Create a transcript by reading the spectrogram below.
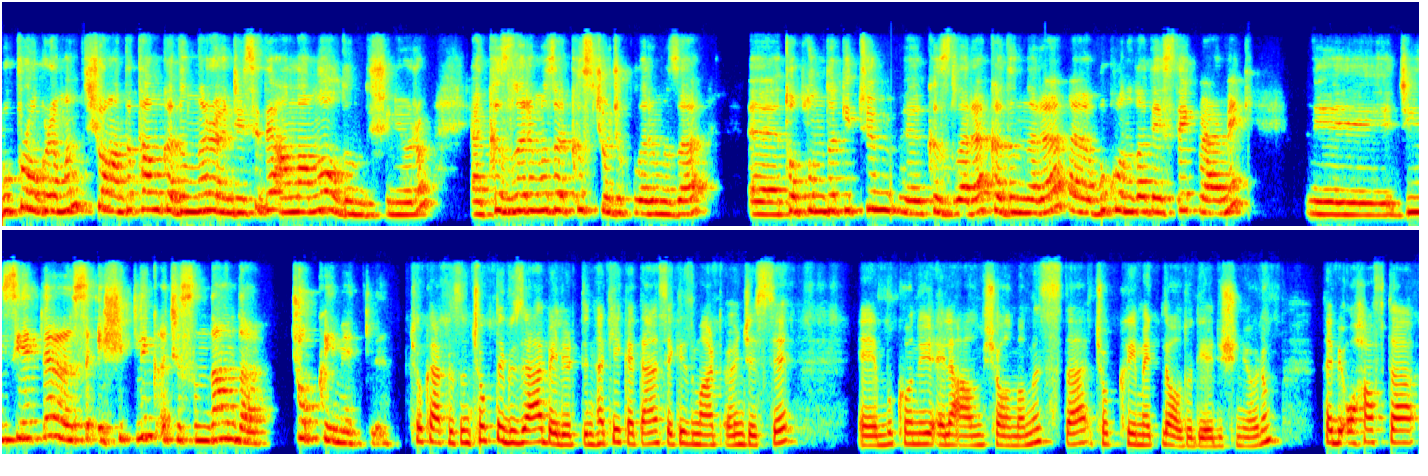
bu programın şu anda tam kadınlar öncesi de anlamlı olduğunu düşünüyorum. Yani kızlarımıza, kız çocuklarımıza, e, toplumdaki tüm e, kızlara, kadınlara e, bu konuda destek vermek cinsiyetler arası eşitlik açısından da çok kıymetli. Çok haklısın. Çok da güzel belirttin. Hakikaten 8 Mart öncesi bu konuyu ele almış olmamız da çok kıymetli oldu diye düşünüyorum. Tabii o hafta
